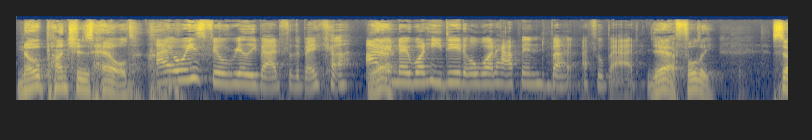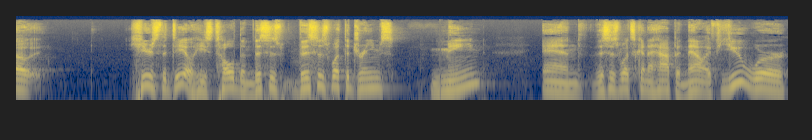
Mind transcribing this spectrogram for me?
no punches held. I always feel really bad for the baker. I Yeah. don't know what he did or what happened, but I feel bad. Yeah, fully. So here's the deal. He's told them this is this is what the dreams mean and this is what's going to happen. Now, if you were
